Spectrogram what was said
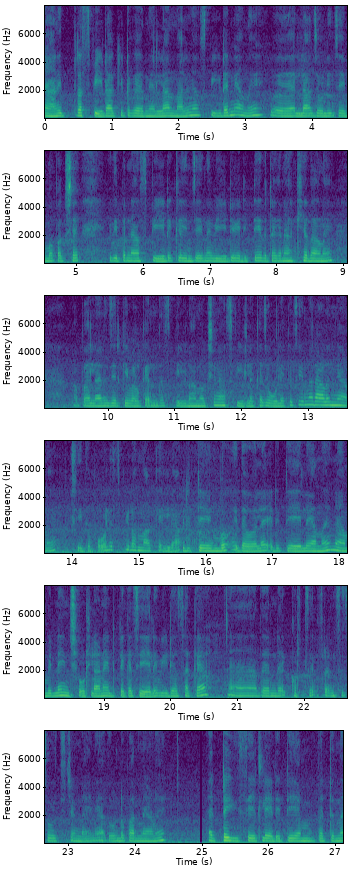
ഞാൻ ഇത്ര സ്പീഡാക്കിയിട്ട് കയറുന്നില്ല എന്നാലും ഞാൻ സ്പീഡ് തന്നെയാണ് എല്ലാ ജോലിയും ചെയ്യുമ്പോൾ. പക്ഷേ ഇതിപ്പോൾ ഞാൻ സ്പീഡ് ക്ലീൻ ചെയ്യുന്ന വീഡിയോ എഡിറ്റ് ചെയ്തിട്ട് അങ്ങനെ ആക്കിയതാണ്. അപ്പോൾ എല്ലാവരും ശരിക്കും ഇവൾക്ക് എന്ത് സ്പീഡാണ് പക്ഷെ ഞാൻ സ്പീഡിലൊക്കെ ജോലിയൊക്കെ ചെയ്യുന്ന ഒരാൾ തന്നെയാണ്. പക്ഷെ ഇതുപോലെ സ്പീഡൊന്നും ആക്കില്ല എഡിറ്റ് ചെയ്യുമ്പോൾ ഇതുപോലെ എഡിറ്റ് ചെയ്യലാണ് ഞാൻ പിന്നെ ഇൻഷോട്ടിലാണ് എഡിറ്റൊക്കെ ചെയ്യൽ വീഡിയോസൊക്കെ അത് എന്റെ കുറച്ച് ഫ്രണ്ട്സ് ചോദിച്ചിട്ടുണ്ടായിന്. അതുകൊണ്ട് പറഞ്ഞതാണ്. ഏറ്റവും ഈസി ആയിട്ട് എഡിറ്റ് ചെയ്യാൻ പറ്റുന്ന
